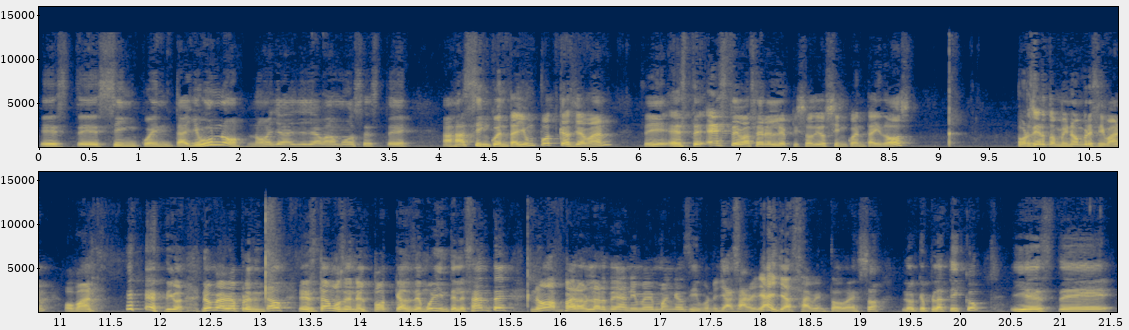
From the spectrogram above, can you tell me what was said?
este, 51, ¿no? Ya, ya, ya vamos, este, ajá, 51 podcasts ya van, ¿sí? Este, este va a ser el episodio 52. Por cierto, mi nombre es Iván, o Van. Digo, no me había presentado. Estamos en el podcast de Muy Interesante, ¿no? Para hablar de anime, mangas y bueno, ya saben, ya, ya saben todo eso, lo que platico. Y este,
